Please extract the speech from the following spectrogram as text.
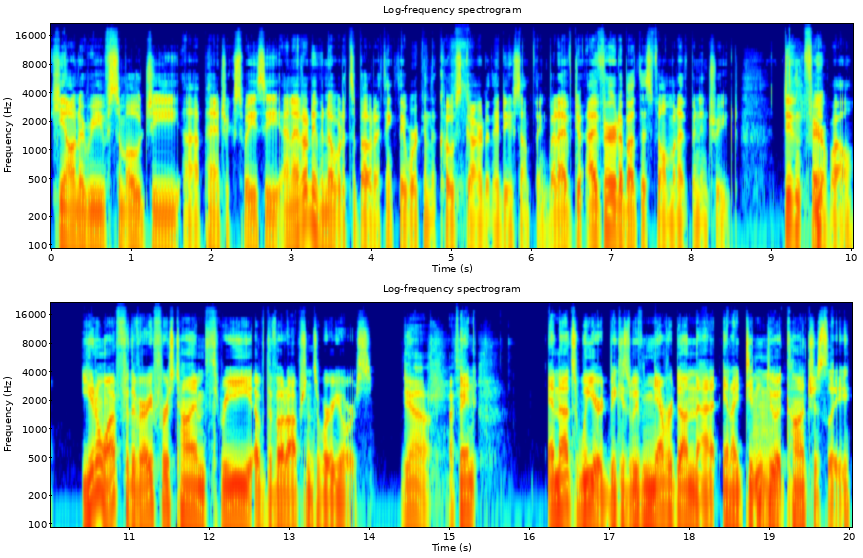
Keanu Reeves, some OG uh, Patrick Swayze, and I don't even know what it's about. I think they work in the Coast Guard or they do something. But I've I've heard about this film and I've been intrigued. Didn't fare well. You know what? For the very first time, three of the vote options were yours. Yeah, I think. and and that's weird because we've never done that and i didn't Mm-hmm. do it consciously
